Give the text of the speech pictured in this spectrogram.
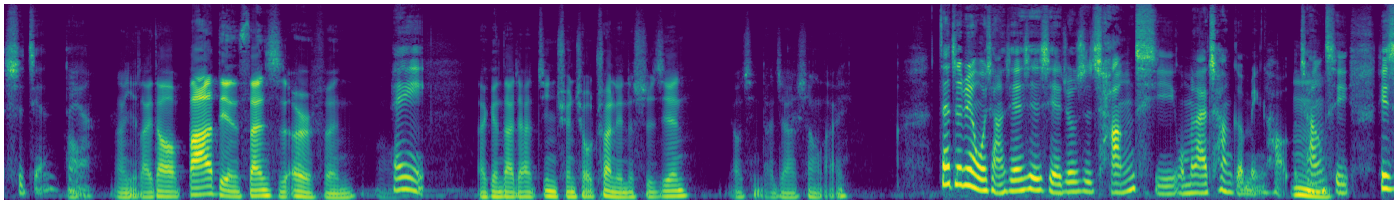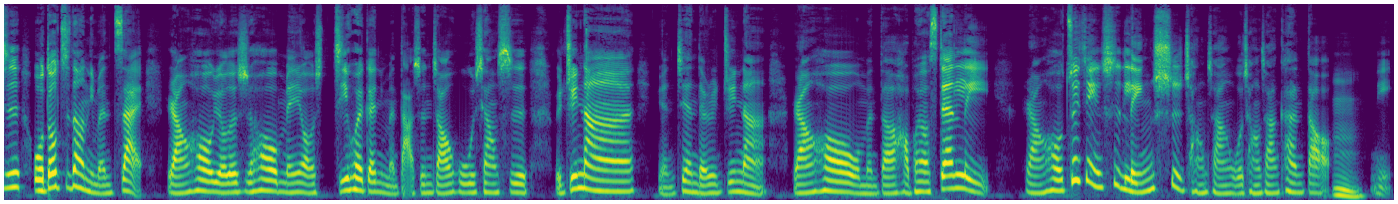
时间，对呀，那也来到八点三十二分，嘿，来跟大家进全球串联的时间，邀请大家上来。在这边，我想先谢谢，就是长期，我们来唱个名好了。长期，其实我都知道你们在，然后有的时候没有机会跟你们打声招呼，像是 Regina 远见的 Regina，然后我们的好朋友 Stanley，然后最近是林氏，常常我常常看到嗯你，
